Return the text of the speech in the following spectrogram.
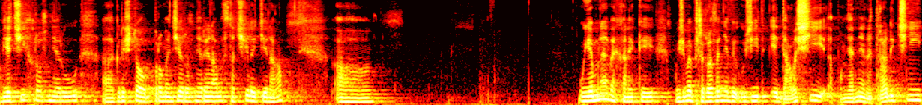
větších rozměrů, když to pro menší rozměry nám stačí litina. U jemné mechaniky můžeme přirozeně využít i další poměrně netradiční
